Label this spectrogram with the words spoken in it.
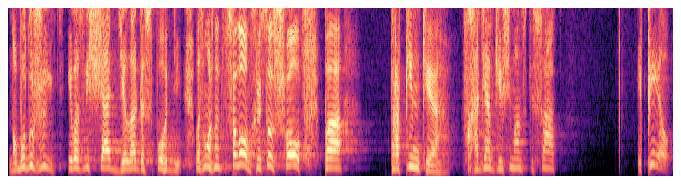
но буду жить и возвещать дела Господни. Возможно, это псалом. Христос шел по тропинке, входя в Гефсиманский сад, и пел.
